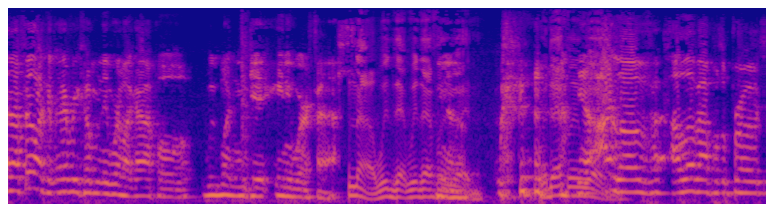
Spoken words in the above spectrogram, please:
And I feel like if every company were like Apple, we wouldn't get anywhere fast. No, we de- we definitely You know? wouldn't. We definitely yeah, I wouldn't. love I love Apple's approach.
